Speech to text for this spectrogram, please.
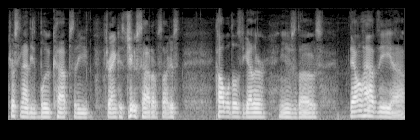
Tristan had these blue cups that he drank his juice out of, so I just cobbled those together and used those. They all have the uh,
